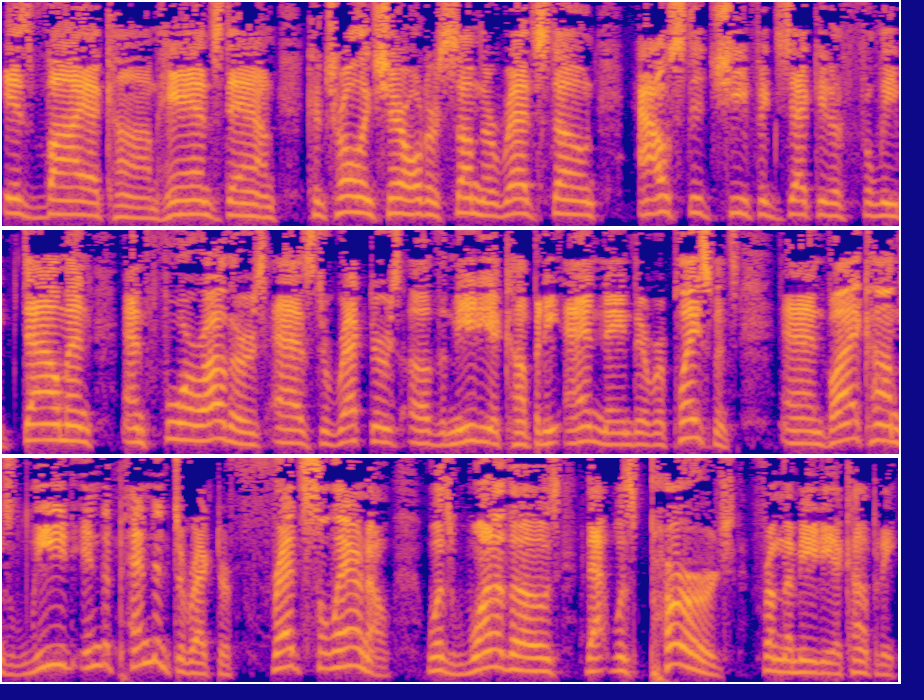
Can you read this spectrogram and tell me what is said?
is Viacom, hands down. Controlling shareholder Sumner Redstone ousted chief executive Philippe Dauman and four others as directors of the media company and named their replacements. And Viacom's lead independent director, Fred Salerno, was one of those that was purged from the media company.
